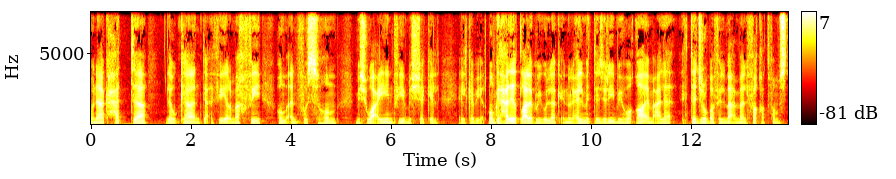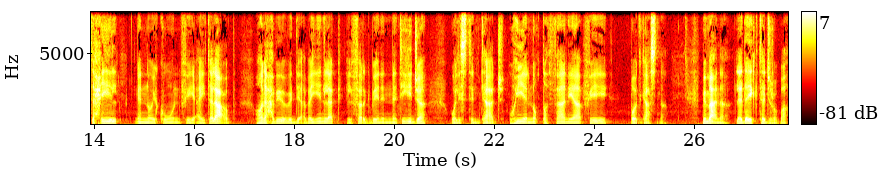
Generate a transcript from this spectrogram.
هناك حتى لو كان تأثير مخفي هم أنفسهم مش واعيين فيه بالشكل الكبير. ممكن حدا يطلع لك ويقول لك إنه العلم التجريبي هو قائم على التجربة في المعمل فقط فمستحيل إنه يكون في أي تلاعب. وهنا حبيبي بدي أبين لك الفرق بين النتيجة والاستنتاج وهي النقطة الثانية في بودكاستنا. بمعنى لديك تجربة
